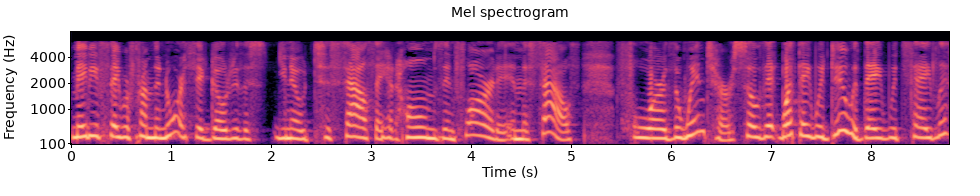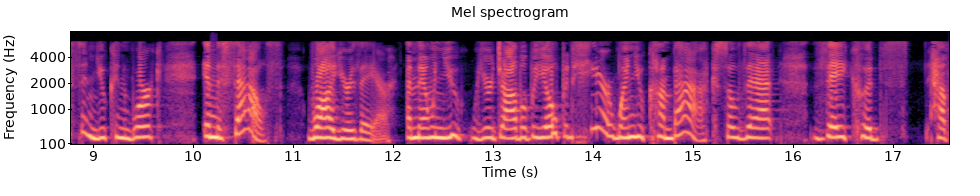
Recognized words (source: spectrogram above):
maybe if they were from the north, they'd go to the, you know, to south. They had homes in Florida in the south for the winter winter so that what they would do is they would say, listen, you can work in the South while you're there. And then when you, your job will be open here when you come back so that they could have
